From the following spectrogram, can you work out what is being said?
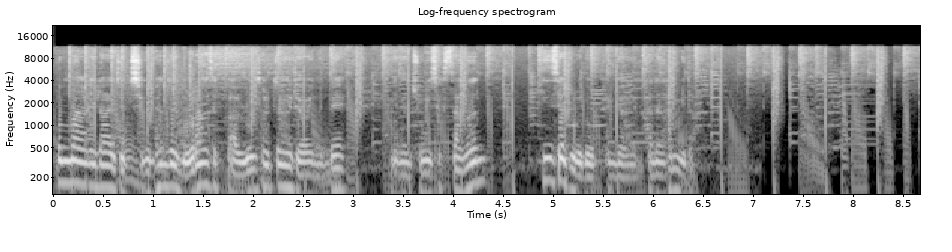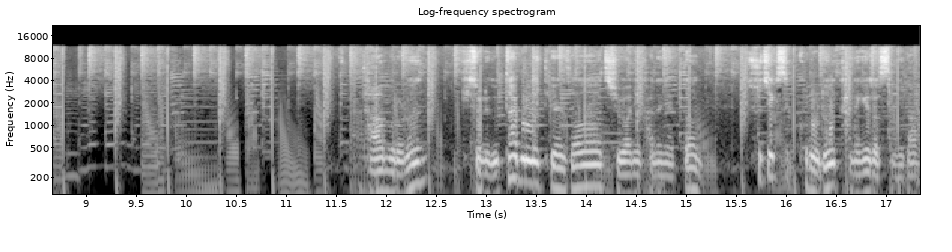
뿐만 아니라 이제 지금 현재 노란 색깔로 설정이 되어 있는데 이는 종이 색상은 흰색으로도 변경이 가능합니다. 다음으로는 기존의 Notability에서 지원이 가능했던 수직 스크롤이 가능해졌습니다.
